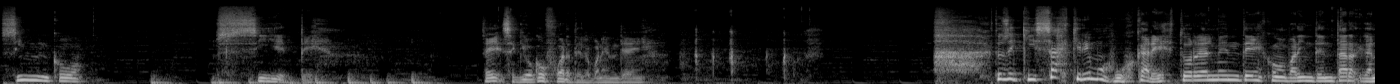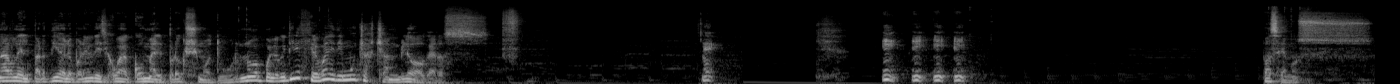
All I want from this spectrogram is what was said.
5, 7. Sí, se equivocó fuerte el oponente ahí. Entonces quizás queremos buscar esto realmente, es como para intentar ganarle el partido al oponente si juega coma el próximo turno. Pues lo que tiene es que el oponente tiene muchos chamblockers. Eh. Eh, eh, Pasemos.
